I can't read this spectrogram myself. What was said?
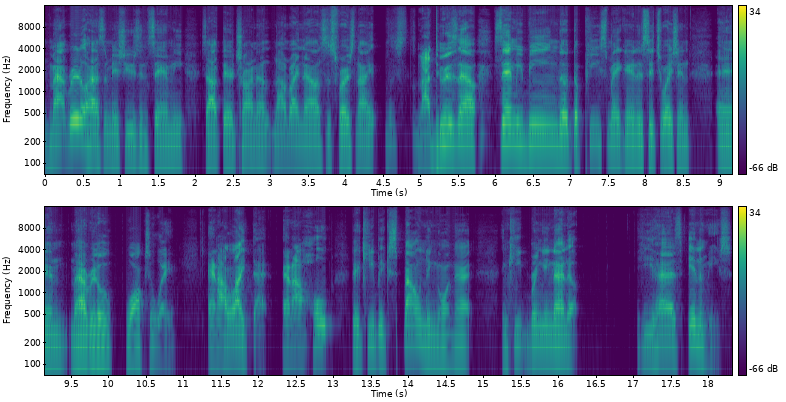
Matt Riddle has some issues, and Sami is out there trying to not right now. It's his first night. Let's not do this now. Sami being the the peacemaker in the situation, and Matt Riddle walks away. And I like that, and I hope they keep expounding on that and keep bringing that up. He has enemies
